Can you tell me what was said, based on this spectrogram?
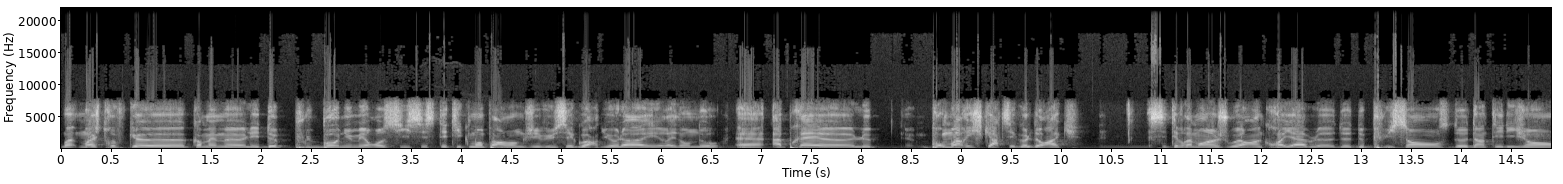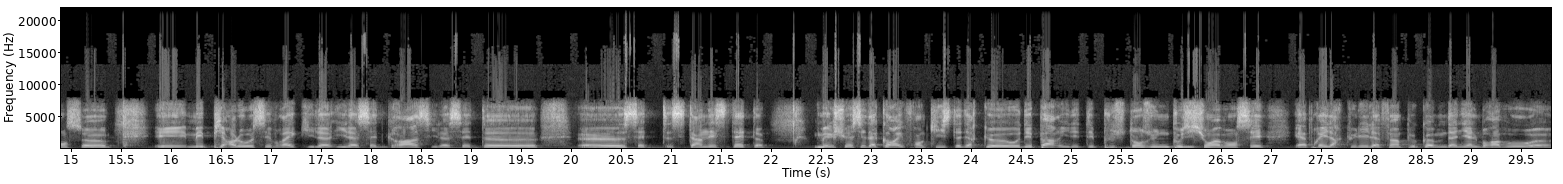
Moi, moi, je trouve que quand même euh, les deux plus beaux numéros 6 esthétiquement parlant que j'ai vu, c'est Guardiola et Redondo. Euh, après, euh, le, pour moi, Richcard, c'est Goldorak. C'était vraiment un joueur incroyable de, de puissance, de d'intelligence. euh, et mais Pirlo, c'est vrai qu'il a, il a cette grâce, il a cette, euh, euh, cette, c'est un esthète. Mais je suis assez d'accord avec Francky, c'est-à-dire qu'au départ, il était plus dans une position avancée, et après, il a reculé. Il a fait un peu comme Daniel Bravo euh,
